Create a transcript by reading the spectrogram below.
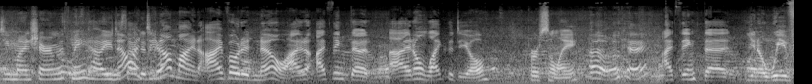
Do you mind sharing with me how you decided? No, I do not mind. I voted no. I, I think that I don't like the deal, personally. Oh, okay. I think that you know we've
